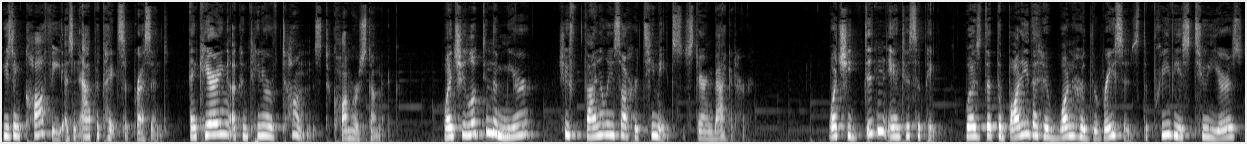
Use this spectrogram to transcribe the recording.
using coffee as an appetite suppressant, and carrying a container of Tums to calm her stomach. When she looked in the mirror, she finally saw her teammates staring back at her. What she didn't anticipate was that the body that had won her the races the previous two years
